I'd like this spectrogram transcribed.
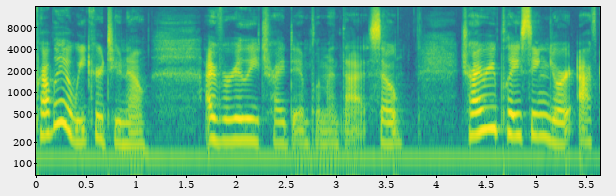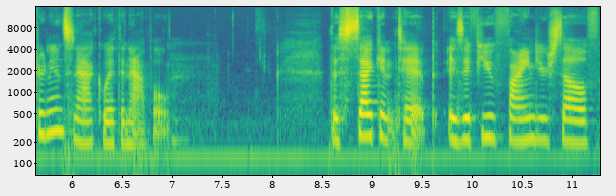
probably a week or two now. I've really tried to implement that. So, try replacing your afternoon snack with an apple. The second tip is if you find yourself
